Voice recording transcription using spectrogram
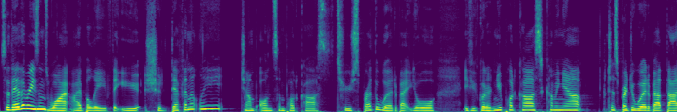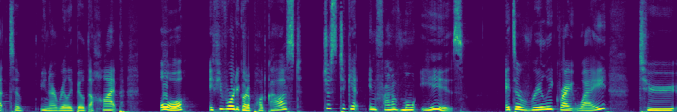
So, they're the reasons why I believe that you should definitely jump on some podcasts to spread the word about your, if you've got a new podcast coming out, to spread your word about that, to, you know, really build the hype. Or if you've already got a podcast, just to get in front of more ears. It's a really great way to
